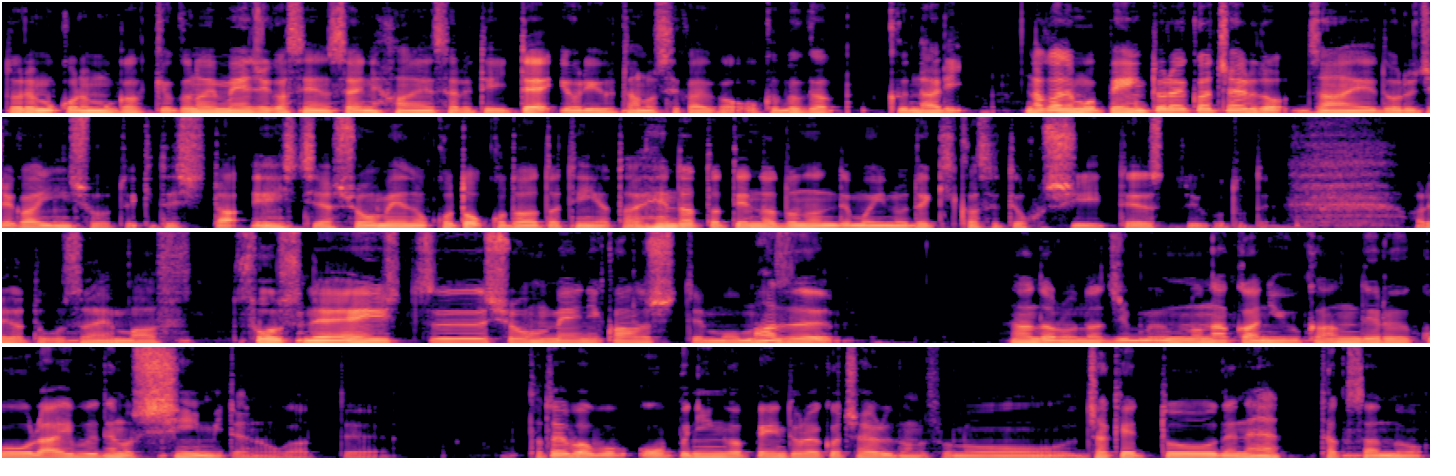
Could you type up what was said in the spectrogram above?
どれもこれも楽曲のイメージが繊細に反映されていてより歌の世界が奥深くなり中でも Paint Like a Child 残影ドルチェが印象的でした。演出や照明のことこだわった点や大変だった点など何でもいいので聞かせてほしいです。ということでありがとうございます。そうですね。演出照明に関してもまずなんだろうな自分の中に浮かんでるこうライブでのシーンみたいなのがあって例えばオープニング「ペイント・ライカ・チャイルド」のそのジャケットでねたくさんの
